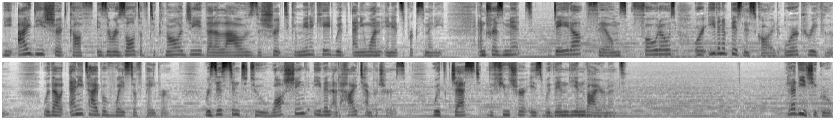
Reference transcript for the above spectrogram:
The ID shirt cuff is a result of technology that allows the shirt to communicate with anyone in its proximity and transmit data, films, photos, or even a business card or a curriculum without any type of waste of paper, resistant to washing even at high temperatures. With Jest, the future is within the environment. Radici Group,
